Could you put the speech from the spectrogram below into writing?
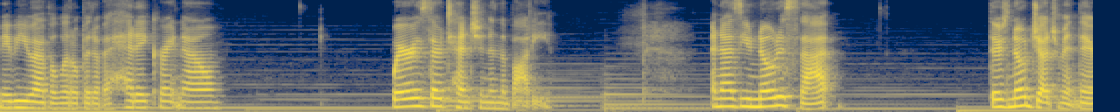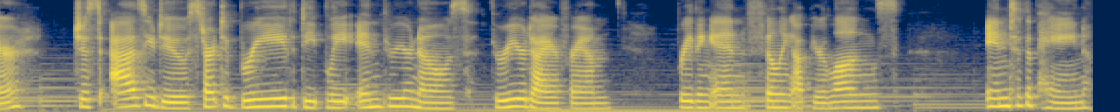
Maybe you have a little bit of a headache right now. Where is there tension in the body? And as you notice that, there's no judgment there. Just as you do, start to breathe deeply in through your nose, through your diaphragm, breathing in, filling up your lungs into the pain.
